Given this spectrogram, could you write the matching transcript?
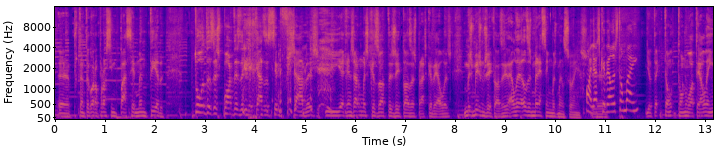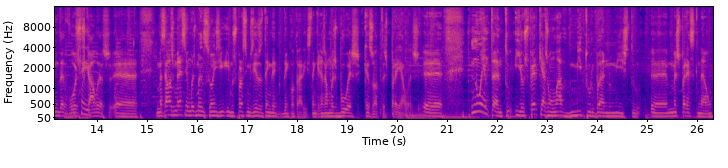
Ah, portanto, agora o próximo passo é manter. Todas as portas da minha casa sempre fechadas e arranjar umas casotas jeitosas para as cadelas, mas mesmo jeitosas. Elas, elas merecem umas mansões. Olha, as Eh, cadelas estão bem. Estão no hotel ainda, vou hoje buscá-las. eh, mas elas merecem umas mansões e, e nos próximos dias eu tenho de, de encontrar isso. Tenho que arranjar umas boas casotas para elas. Eh, no entanto, e eu espero que haja um lado de mito urbano nisto, eh, mas parece que não,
